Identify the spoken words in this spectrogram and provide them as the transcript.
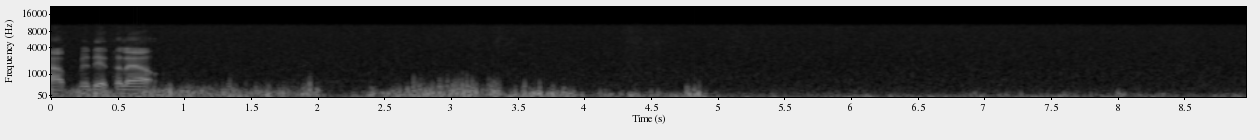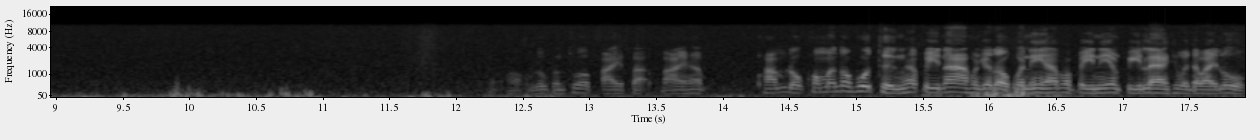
ครับไปเด็ดซะแล้ว ออกลูกกันทั่วไปปะปลายครับ ความดกของมันต้องพูดถึงครับปีหน้าคงจะดกกว่านี้ครับเพราะปีนี้มันปีแรกที่มันจะใบลูก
